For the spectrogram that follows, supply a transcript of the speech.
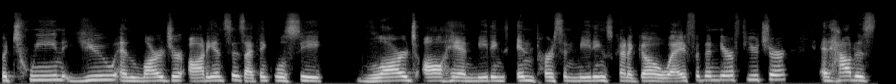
between you and larger audiences. I think we'll see large all hand meetings, in person meetings kind of go away for the near future. And how does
